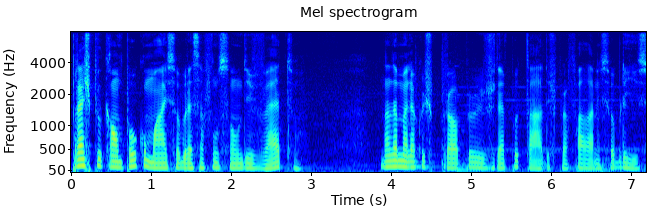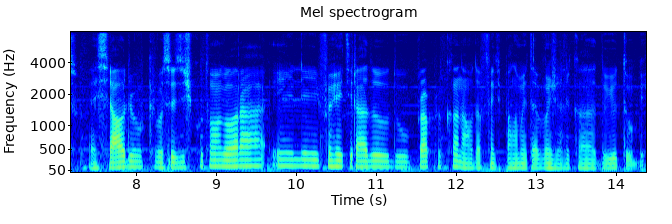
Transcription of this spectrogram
Para explicar um pouco mais sobre essa função de veto, nada melhor que os próprios deputados para falarem sobre isso. Esse áudio que vocês escutam agora, ele foi retirado do próprio canal da Frente Parlamentar Evangélica do YouTube.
